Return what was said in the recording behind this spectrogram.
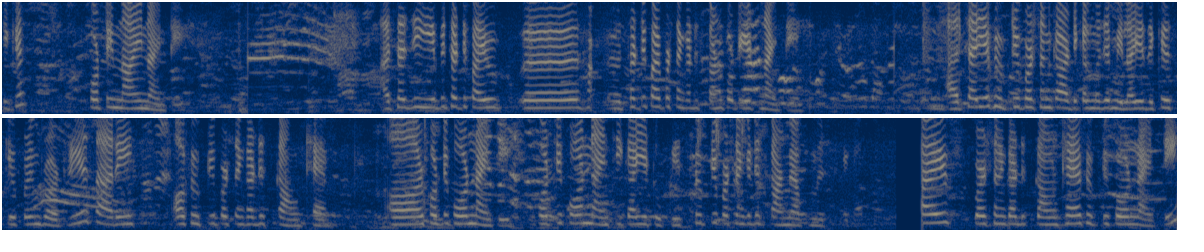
ठीक है? फोर्टी नाइन नाइन्टी अच्छा जी, ये भी thirty five thirty five percent का डिस्काउंट, फोर्टी एट नाइन्टी अच्छा ये फिफ्टी परसेंट का आर्टिकल मुझे मिला, ये देखिए, इसके ऊपर एम्ब्रॉयडरी है सारी, और फिफ्टी परसेंट का डिस्काउंट है। और forty four ninety forty four ninety का ये टू पीस फिफ्टी परसेंट के डिस्काउंट में आपको मिल जाएगा। फाइव परसेंट का डिस्काउंट है, फिफ्टी फोर नाइन्टी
